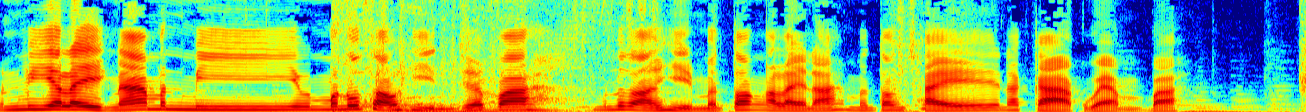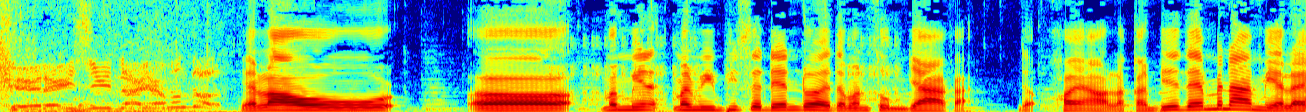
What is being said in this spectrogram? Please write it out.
มันมีอะไรอีกนะ มันมีมนุษย์เสาหินใช่ปะมนุษย์เสาหินมันต้องอะไรนะ มันต้องใช้หน้ากากแหวมปะเดี๋ยวเรา เอ่อ มันมี มันมีพิเศษด้วยแต่มันสุ่มยากอะ่ะ เดี๋ยวค่อยเอาแล้วกันพิเศษไม่น่ามีอะไร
